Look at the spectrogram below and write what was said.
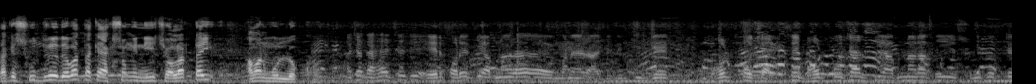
তাকে শুধরে দেওয়া তাকে একসঙ্গে নিয়ে চলারটাই আমার মূল লক্ষ্য। আচ্ছা দেখা যাচ্ছে যে এরপরে কি আপনারা মানে রাজনীতির যে ভোট প্রচার সেই ভোট প্রচার কি আপনারা কি শুরু করতে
